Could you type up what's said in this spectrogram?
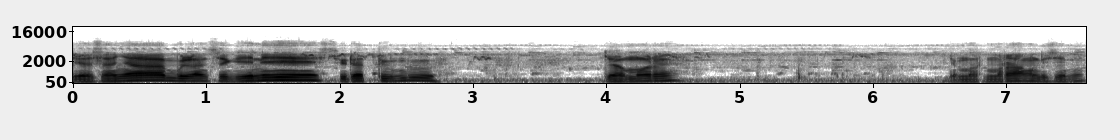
biasanya bulan segini sudah tumbuh. Jamur ya. Jamur merang di sini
